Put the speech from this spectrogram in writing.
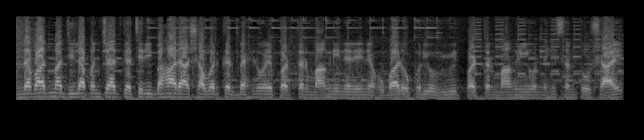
અમદાવાદમાં જિલ્લા પંચાયત કચેરી બહાર આશા વર્કર બહેનોએ પડતર માંગણીને લઈને હોબાળો કર્યો વિવિધ પડતર માંગણીઓ નહીં સંતોષાય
